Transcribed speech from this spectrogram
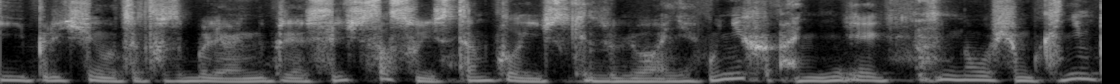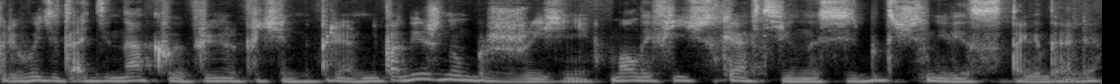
и причины вот этого заболевания, например, сердечно-сосудистые, онкологические заболевания, у них, они, ну, в общем, к ним приводят одинаковые пример причин. Например, неподвижный образ жизни, малая физическая активность, избыточный вес и так далее.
